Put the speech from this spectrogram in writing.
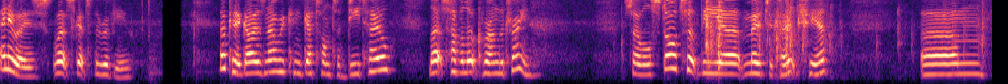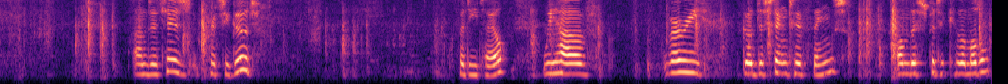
Anyways, let's get to the review. Okay guys, now we can get on to detail. Let's have a look around the train. So we'll start at the uh, motor coach here. Um, and it is pretty good for detail. We have very good distinctive things on this particular model.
